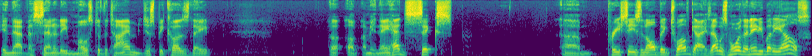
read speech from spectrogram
in that vicinity most of the time just because they uh, uh, i mean they had six um, preseason all big 12 guys. That was more than anybody else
